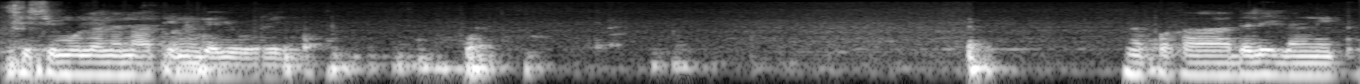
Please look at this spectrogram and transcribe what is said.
Sisimulan na natin gayurin. Napakadali lang nito.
